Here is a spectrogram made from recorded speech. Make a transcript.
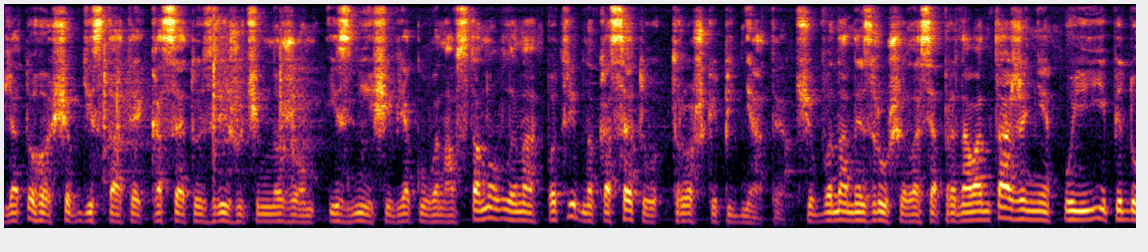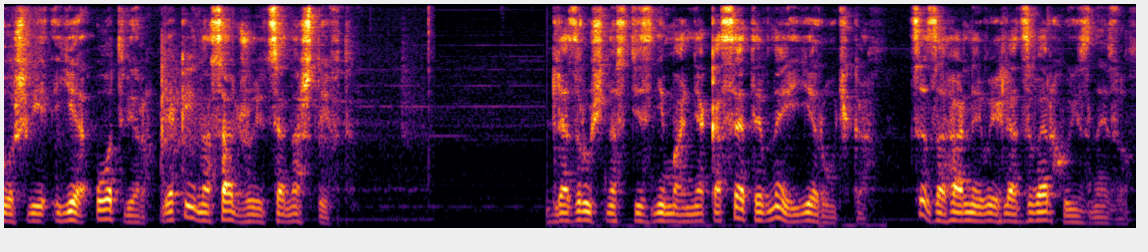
Для того, щоб дістати касету з ріжучим ножом із ніші, в яку вона встановлена, потрібно касету трошки підняти. Щоб вона не зрушилася при навантаженні, у її підошві є отвір, який насаджується на штифт. Для зручності знімання касети в неї є ручка. Це загальний вигляд зверху і знизу.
